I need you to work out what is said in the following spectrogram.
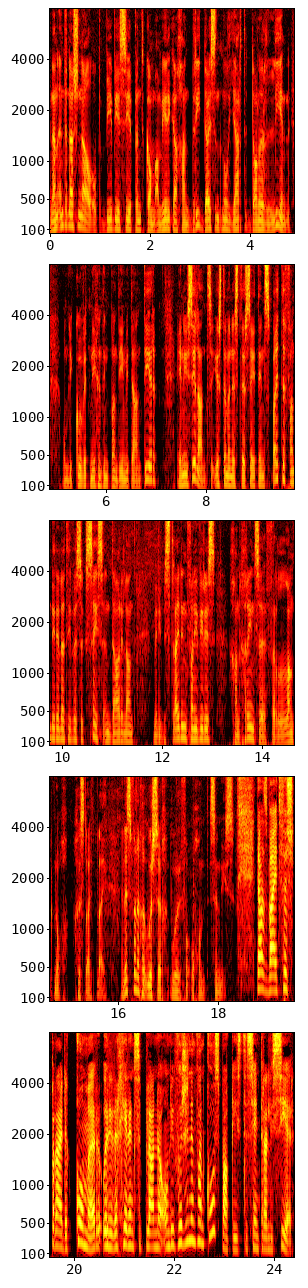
En dan internasionaal op bbc.com, Amerika gaan 3000 miljard dollar leen om die COVID-19 pandemie te hanteer. En Nieu-Seeland se eerste minister sê ten spyte van die relatiewe sukses in daardie land met die bestryding van die virus, gaan grense vir lank nog gesluit bly. En dis vinnige oorsig oor vanoggend se nuus. Daar's wyd verspreide kommer oor die regering se planne om die voorsiening van kospakkies te sentraliseer.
